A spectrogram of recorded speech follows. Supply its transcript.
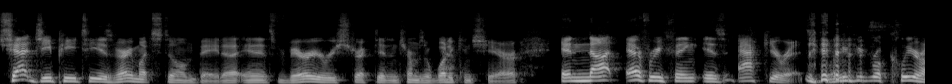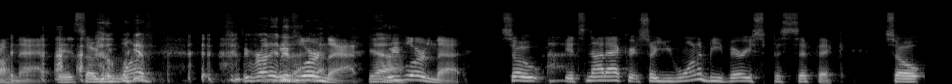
Chat GPT is very much still in beta and it's very restricted in terms of what it can share. And not everything is accurate. Let me be real clear on that. So you want we've, we've run into we've that, learned yeah. that. Yeah. We've learned that. So it's not accurate. So you want to be very specific. So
